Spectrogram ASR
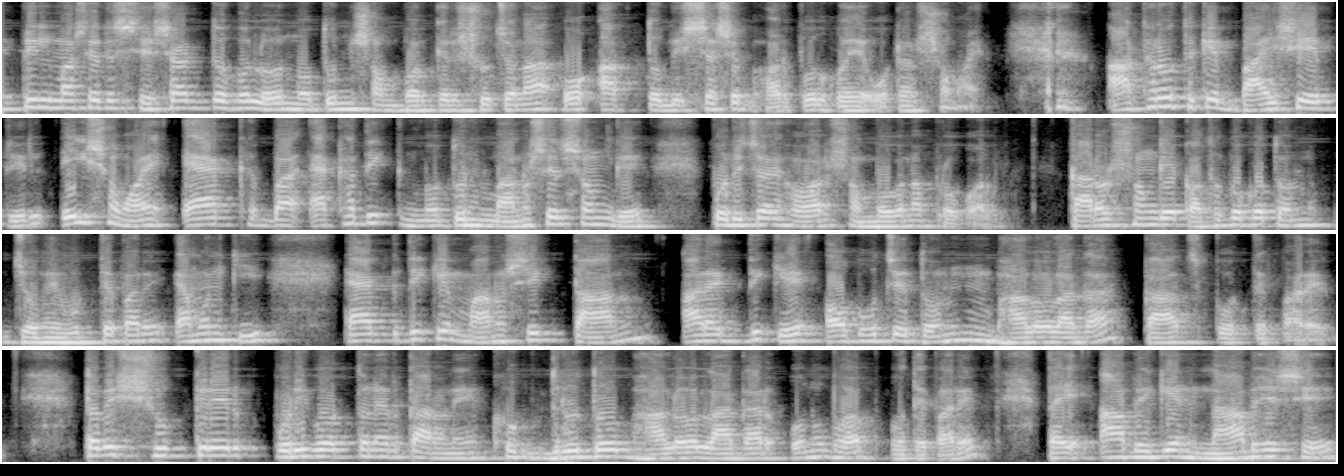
এপ্রিল মাসের শেষার্ধ নতুন সম্পর্কের সূচনা ও আত্মবিশ্বাসে ভরপুর হয়ে ওঠার সময়। আঠারো থেকে বাইশে এপ্রিল এই সময় এক বা একাধিক নতুন মানুষের সঙ্গে পরিচয় হওয়ার সম্ভাবনা প্রবল। কারোর সঙ্গে কথোপকথন জমে উঠতে পারে, এমনকি একদিকে মানসিক টান আর একদিকে অবচেতন, ভালো লাগা কাজ করতে পারে। তবে শুক্রের পরিবর্তনের কারণে খুব দ্রুত ভালো লাগার অনুভব হতে পারে, তাই আবেগে না ভেসে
